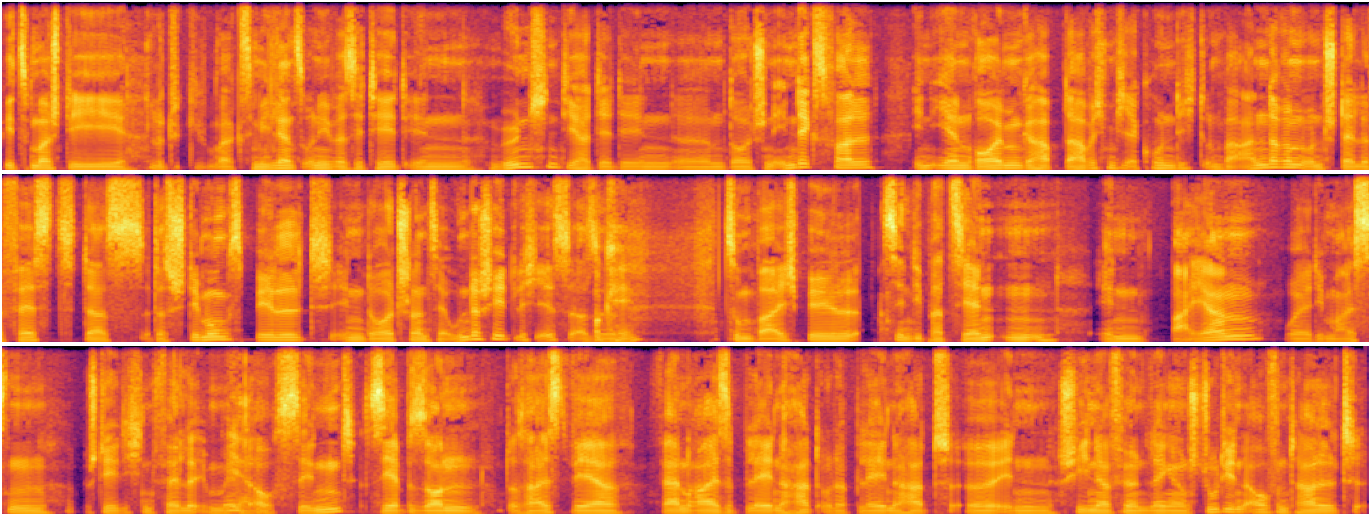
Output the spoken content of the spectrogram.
wie zum Beispiel die Ludwig-Maximilians-Universität in München, die hat ja den äh, deutschen Indexfall in ihren Räumen gehabt. Da habe ich mich erkundigt und bei anderen und stelle fest, dass das Stimmungsbild in Deutschland sehr unterschiedlich ist. Also okay. Zum Beispiel sind die Patienten in Bayern, wo ja die meisten bestätigten Fälle im Moment ja. auch sind, sehr besonnen. Das heißt, wer Fernreisepläne hat oder Pläne hat, äh, in China für einen längeren Studienaufenthalt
